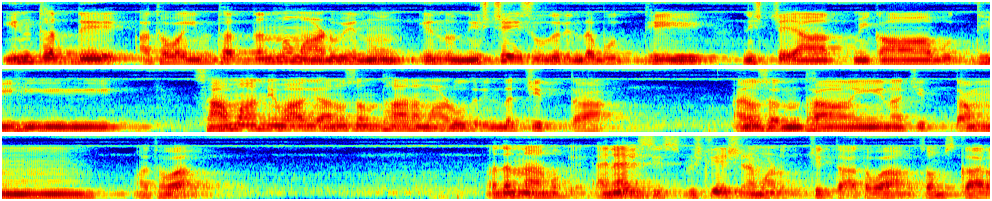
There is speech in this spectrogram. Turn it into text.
ಇಂಥದ್ದೇ ಅಥವಾ ಇಂಥದ್ದನ್ನು ಮಾಡುವೆನು ಎಂದು ನಿಶ್ಚಯಿಸುವುದರಿಂದ ಬುದ್ಧಿ, ನಿಶ್ಚಯಾತ್ಮಿಕ ಬುದ್ಧಿ. ಸಾಮಾನ್ಯವಾಗಿ ಅನುಸಂಧಾನ ಮಾಡುವುದರಿಂದ ಚಿತ್ತ. ಅನುಸಂಧಾನೇನ ಚಿತ್ತಂ ಅಥವಾ ಅದನ್ನು ಅನಾಲಿಸಿಸ್ ವಿಶ್ಲೇಷಣೆ ಮಾಡೋದು, ಚಿತ್ತ ಅಥವಾ ಸಂಸ್ಕಾರ,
